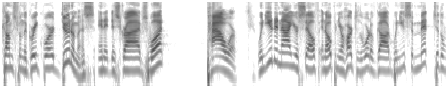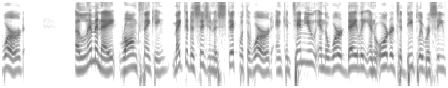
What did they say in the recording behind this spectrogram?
comes from the Greek word dunamis and it describes what? Power. When you deny yourself and open your heart to the word of God, when you submit to the word, eliminate wrong thinking, make the decision to stick with the word and continue in the word daily in order to deeply receive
